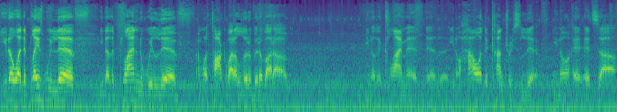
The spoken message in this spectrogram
you know what? The place we live, you know, the planet we live, I'm going to talk about a little bit about, uh, you know, the climate, the, the, you know, how other countries live. You know, it, it's, uh,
